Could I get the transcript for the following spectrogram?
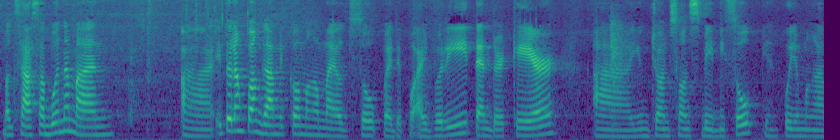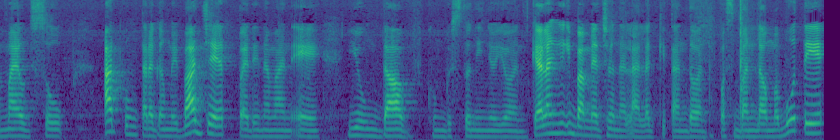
magsasabon naman, uh, ito lang po ang gamit ko, mga mild soap. Pwede po Ivory, Tender Care, uh, yung Johnson's Baby Soap. Yan po yung mga mild soap. At kung talagang may budget, pwede naman eh yung Dove kung gusto ninyo yon. Kaya lang yung iba medyo nalalagkitan doon. Tapos banlaw mabuti,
